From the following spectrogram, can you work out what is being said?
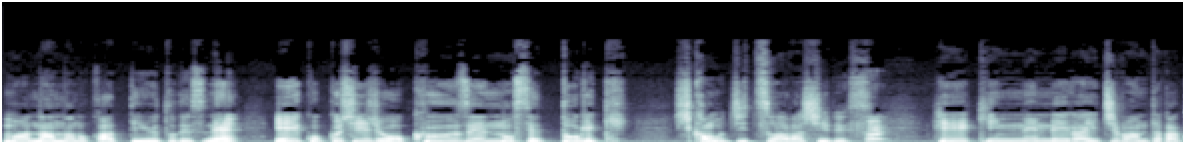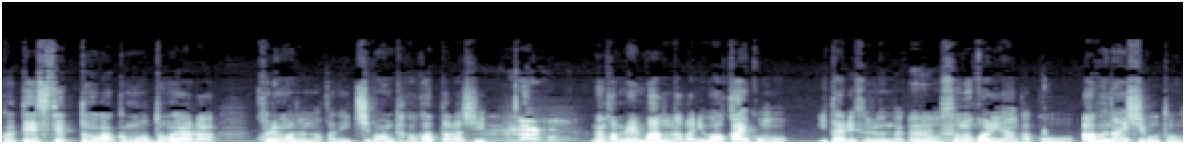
まあ何なのかっていうとですね英国史上空前の窃盗劇。しかも実話らしいです、はい。平均年齢が一番高くて窃盗額もどうやらこれまでの中で一番高かったらしい、うんなるほど。なんかメンバーの中に若い子もいたりするんだけど、うんうん。その子になんかこう危ない仕事？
